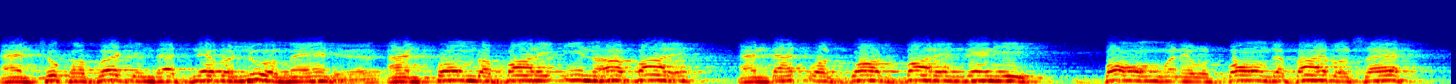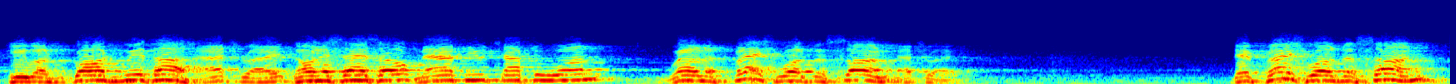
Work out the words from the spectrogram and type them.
and took a virgin that never knew a man Yes. and formed a body in her body, and that was God's body. And then he born, when he was born, the Bible says he was God with us. That's right. Don't it say so? Matthew chapter 1. Well, the flesh was the Son. That's right. The flesh was the Son,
